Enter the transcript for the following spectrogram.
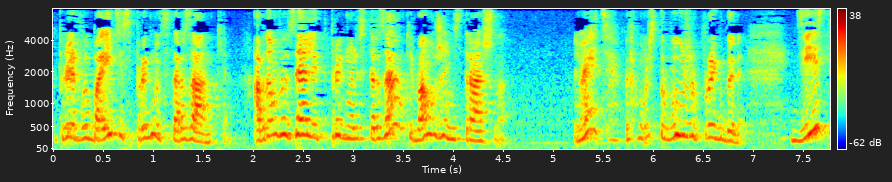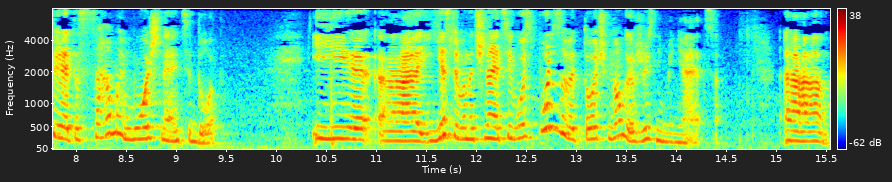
например, вы боитесь прыгнуть с тарзанки, а потом вы взяли и прыгнули с тарзанки, вам уже не страшно. Понимаете? Потому что вы уже прыгнули. Действие – это самый мощный антидот. И э, если вы начинаете его использовать, то очень многое в жизни меняется. А,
